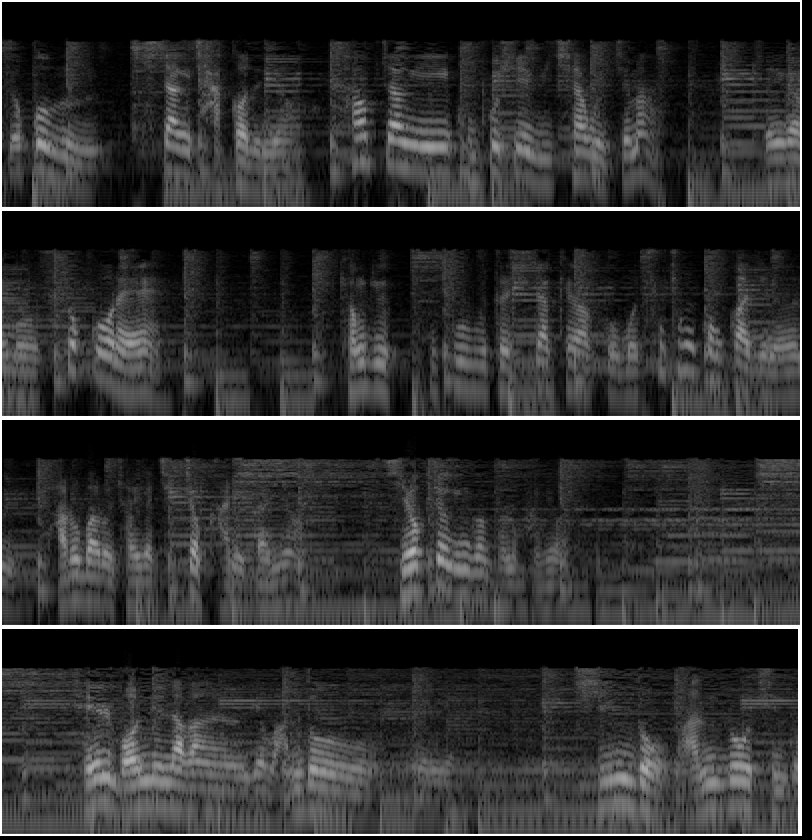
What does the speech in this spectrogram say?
조금 시장이 작거든요. 사업장이 공포시에 위치하고 있지만 저희가 뭐 수도권에 경기 북부부터 시작해갖고 뭐 충청권까지는 바로 바로 저희가 직접 가니까요. 지역적인 건 별로 관계 없어요. 제일 멀리 나가는 게 완도, 그 진도, 완도, 진도.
